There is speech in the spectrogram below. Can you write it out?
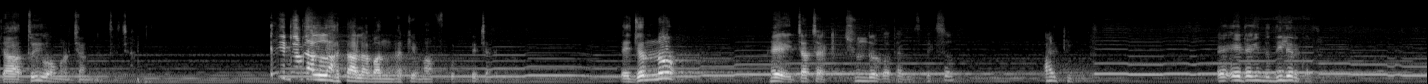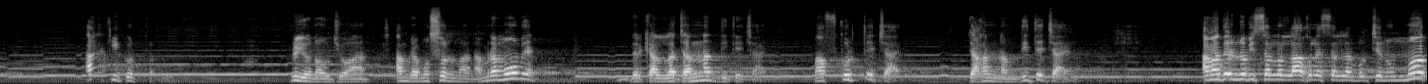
যা আমার জান্নাতে এইভাবে আল্লাহ তাআলা বান্দাকে মাফ করতে চায়। এই জন্য হে চাচা সুন্দর কথা বলছে, দেখছ? আর কি? এটা কিন্তু দিলের কথা। আর কি করতে হবে? প্রিয় নৌজওয়ান আমরা মুসলমান, আমরা মোমেন। আমাদেরকে আল্লাহ জান্নাত দিতে চায়। মাফ করতে চায় জাহান নাম দিতে চায় না। আমাদের নবী সাল্লাল্লাহু সাল্লাম বলছেন, উম্মত,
